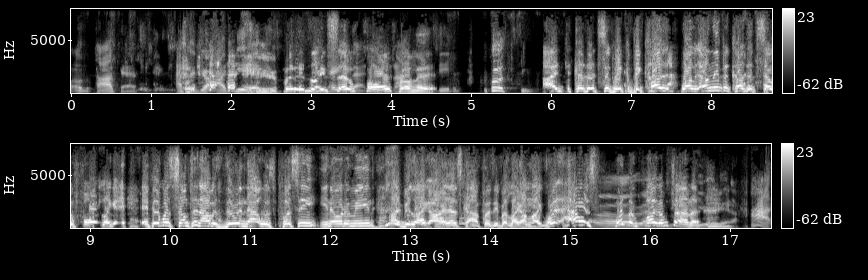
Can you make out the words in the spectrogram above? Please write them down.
of the podcast, I said your idea. but it's like so far from it. Pussy. I because it's because well only because it's so far. Like if it was something I was doing that was pussy, you know what I mean? I'd be like, all right, that's kind of pussy. But like I'm like, what? How is oh, what Oh, the that fuck? I'm trying funny. You were to. hot.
